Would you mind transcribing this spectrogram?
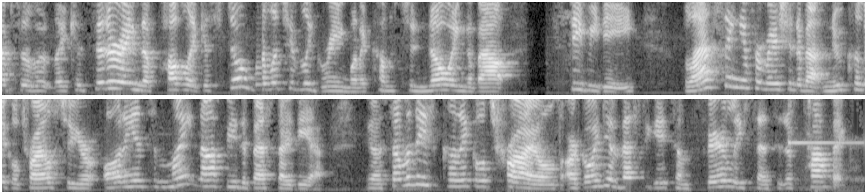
Absolutely. Considering the public is still relatively green when it comes to knowing about CBD, blasting information about new clinical trials to your audience might not be the best idea. You know, some of these clinical trials are going to investigate some fairly sensitive topics.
